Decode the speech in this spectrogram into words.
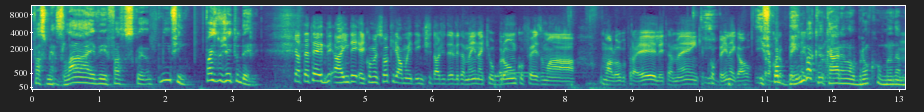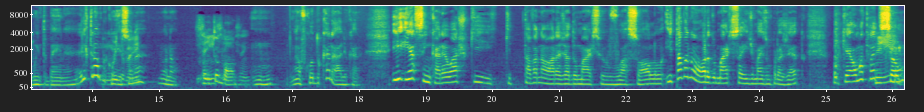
faço minhas lives, faço as coisas. Enfim, faz do jeito dele. Que até tem, ainda, ele começou a criar uma identidade dele também, né? Que o Bronco fez uma, uma logo pra ele também, que ficou bem legal. E ficou bem, bem bacana. Caramba, o Bronco manda hum. muito bem, né? Ele trampa muito com isso, bem. né? Ou não? Sim, muito sim, bom. Sim. Uhum. Não, ficou do caralho, cara. E, e, assim, cara, eu acho que, que tava na hora já do Márcio voar solo. E tava na hora do Márcio sair de mais um projeto. Porque é uma tradição. Sim.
